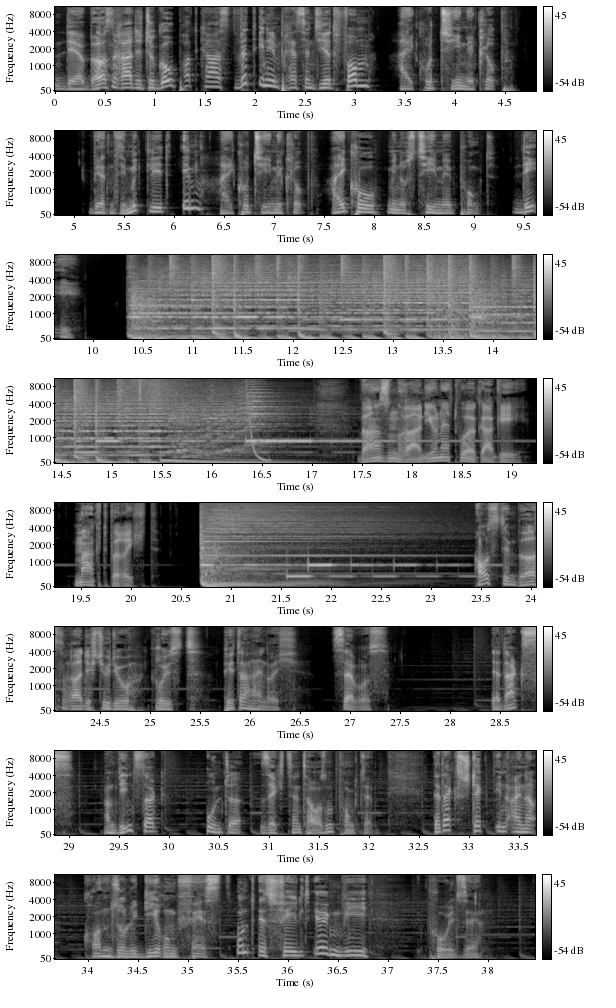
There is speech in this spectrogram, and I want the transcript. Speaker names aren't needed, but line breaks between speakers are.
Der Börsenradio To Go Podcast wird Ihnen präsentiert vom Heiko Theme Club. Werden Sie Mitglied im Heiko Theme Club. heiko-theme.de
Börsenradio Network AG Marktbericht
Aus dem Börsenradiostudio grüßt Peter Heinrich. Servus. Der DAX am Dienstag unter 16.000 Punkte. Der DAX steckt in einer Konsolidierung fest und es fehlt irgendwie Pulse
